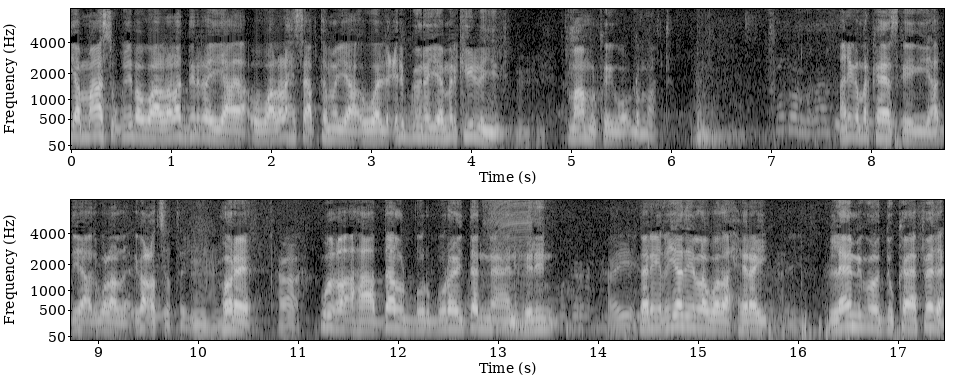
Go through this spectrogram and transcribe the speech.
iyo maasuqiiba waa lala dirirayaa oo waa lala xisaabtamayaa oo waa la cirib goynayaa markii la yidhi. Maamulkayga waa u dhammaatay aniga marka heeskaygii haddii aad walaal iga codsatay hore ha. wuxuu ahaa dal burburay dadna aan helin. Dariiqyadii la wada xiray laamigoo dukaafada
